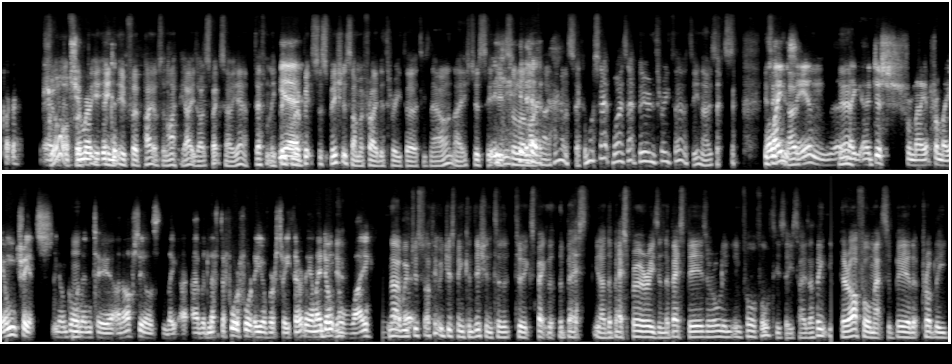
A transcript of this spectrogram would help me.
quicker. Uh, Sure. consumer, for, in, in, for pales and IPAs, I expect so. Yeah, definitely. People Yeah. are a bit suspicious. I'm afraid of three thirties now, aren't they? It's just it- it's sort of Yeah. like, no, hang on a second, what's that? Why is that beer in three thirty? You know, is, that, is well, it, I'm know- same. uh, yeah. Like uh, just from my from my own traits, you know, going Mm. into an off sales, like I, I would lift a 440 over 330, and I don't know why. No, we've just I think we've just been conditioned to to expect that the best, you know, the best breweries and the best beers are all in, in 440s these days. I think there are formats of beer that probably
